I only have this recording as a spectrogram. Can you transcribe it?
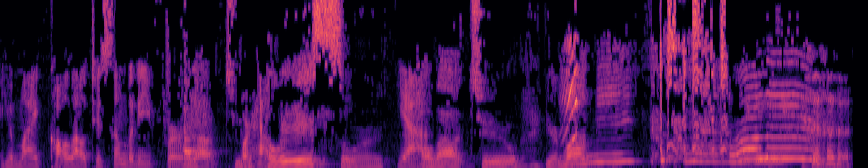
you might call out to somebody for Call out to for the help. police or Yeah. call out to your mommy. Mommy.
